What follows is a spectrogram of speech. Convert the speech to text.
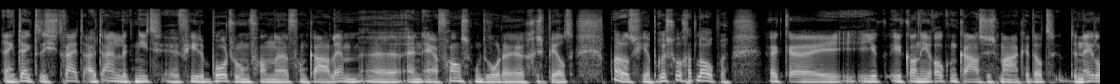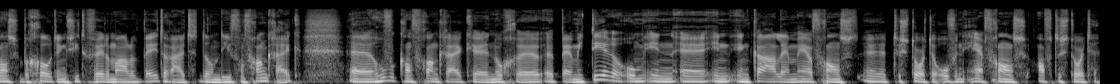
En ik denk dat die strijd uiteindelijk niet eh, via de boardroom van, uh, van KLM en Air France moet worden gespeeld, maar dat het via Brussel gaat lopen. Kijk, je, je kan hier ook een casus maken dat de Nederlandse begroting ziet er vele malen beter uit dan die van Frankrijk. hoeveel kan Frankrijk nog permitteren om in, in, in KLM Air France te storten of in Air France af te storten?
